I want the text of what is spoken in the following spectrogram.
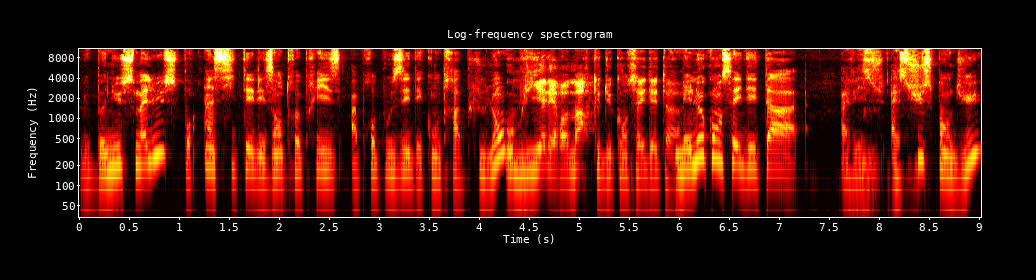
le bonus-malus pour inciter les entreprises à proposer des contrats plus longs. Oubliez les remarques du Conseil d'État. Mais le Conseil d'État avait, a suspendu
